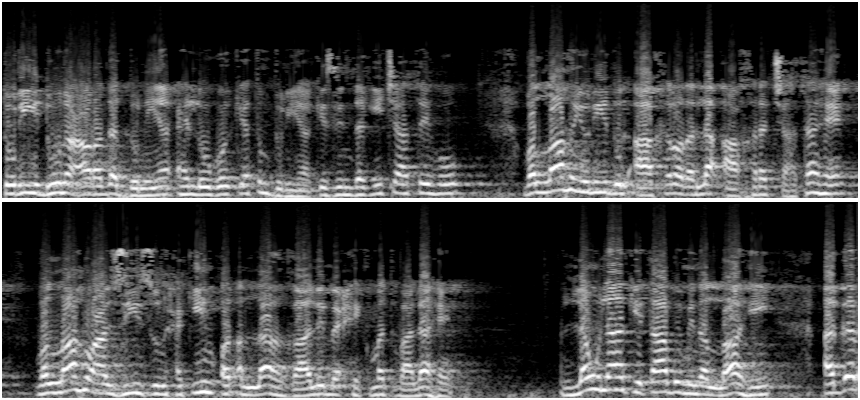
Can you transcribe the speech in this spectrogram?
تریدون عرض دنیا اے لوگوں کیا تم دنیا کی زندگی چاہتے ہو؟ واللہ یرید الاخر اور اللہ آخرت چاہتا ہے۔ واللہ عزیز الحکیم اور اللہ غالب حکمت والا ہے۔ لولا کتاب من اللہ، اگر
